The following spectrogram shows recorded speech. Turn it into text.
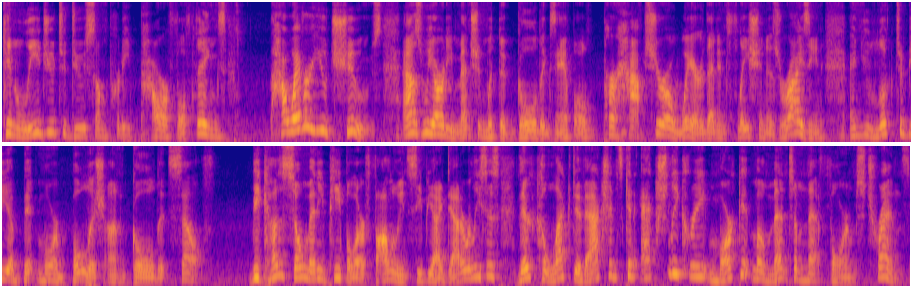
can lead you to do some pretty powerful things however you choose. As we already mentioned with the gold example, perhaps you're aware that inflation is rising and you look to be a bit more bullish on gold itself. Because so many people are following CPI data releases, their collective actions can actually create market momentum that forms trends.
